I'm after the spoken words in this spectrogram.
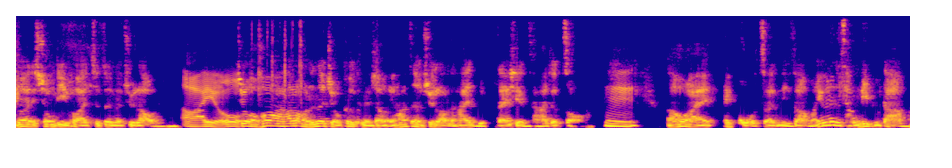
那兄弟后来就真的去闹人。哎呦，结果后来他闹人，那酒客可能想。他真的去闹了，他也不在现场，他就走了。嗯，然后后来，哎，果真你知道吗？因为那个场地不大嘛，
